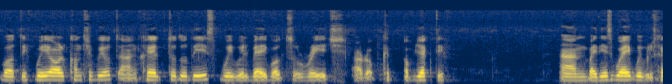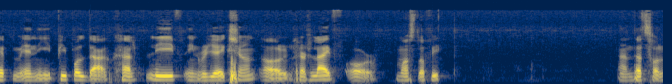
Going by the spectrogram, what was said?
but if we all contribute and help to do this, we will be able to reach our ob objective. And by this way, we will help many people that have lived in rejection all her life or most of it. And that's all.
